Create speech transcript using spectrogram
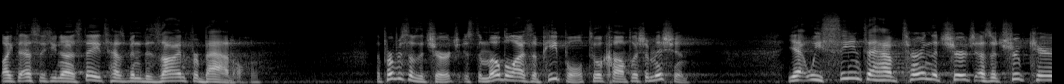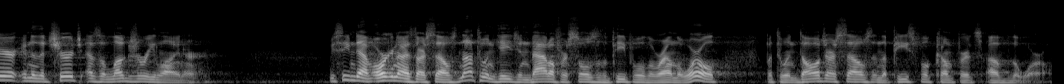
like the SS United States, has been designed for battle. The purpose of the church is to mobilize a people to accomplish a mission. Yet we seem to have turned the church as a troop carrier into the church as a luxury liner. We seem to have organized ourselves not to engage in battle for souls of the people around the world, but to indulge ourselves in the peaceful comforts of the world.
